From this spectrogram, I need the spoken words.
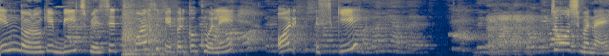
इन दोनों के बीच में से थोड़ा सा पेपर को खोलें और इसकी चोंच बनाए।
